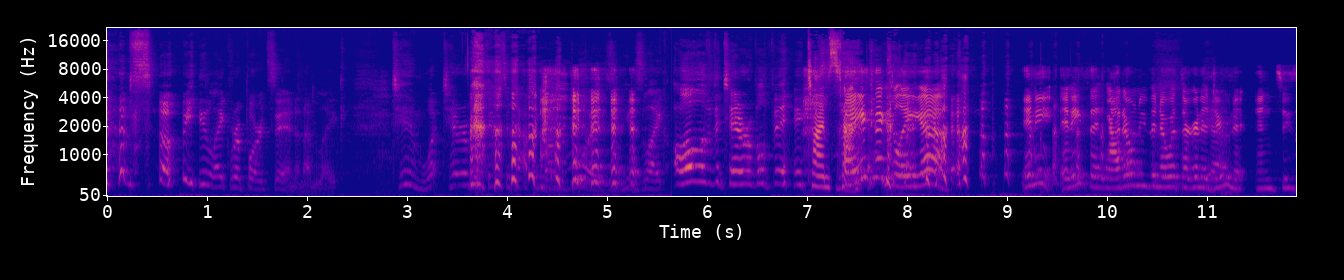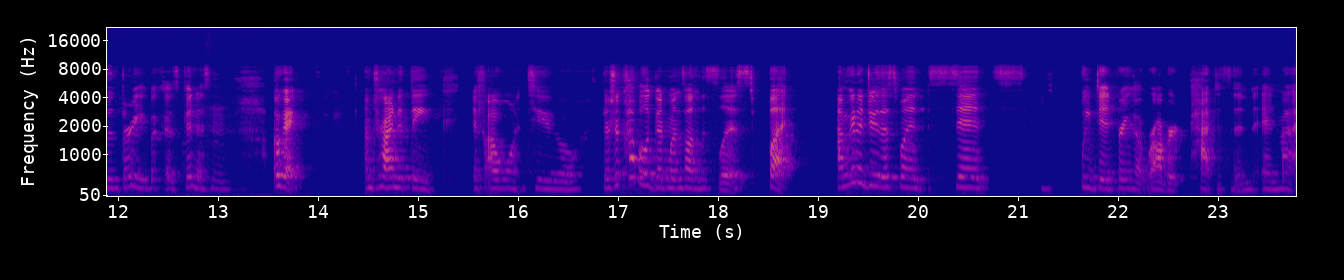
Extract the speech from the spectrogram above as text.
so he like reports in, and I'm like, Tim, what terrible things have happened on the boys? And he's like, all of the terrible things. Times ten. Basically, yeah. Any anything. I don't even know what they're gonna Yeah. do in, in season three because goodness. Mhm. Okay, I'm trying to think if I want to. There's a couple of good ones on this list, but I'm gonna do this one since we did bring up Robert Pattinson, and my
